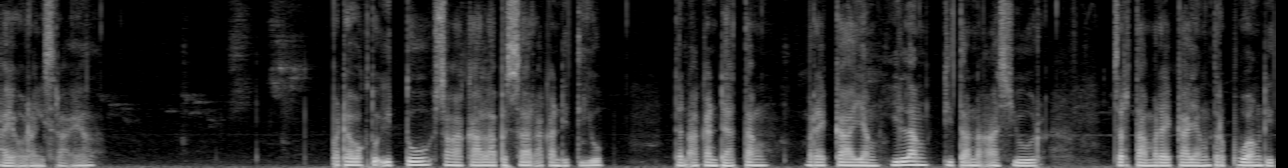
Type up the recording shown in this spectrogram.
hai orang Israel. Pada waktu itu, sangkakala besar akan ditiup, dan akan datang mereka yang hilang di tanah Asyur, serta mereka yang terbuang di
